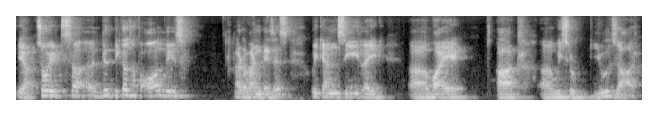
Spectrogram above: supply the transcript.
yeah. So it's uh, this, because of all these advantages we can see like uh, why R uh, we should use R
